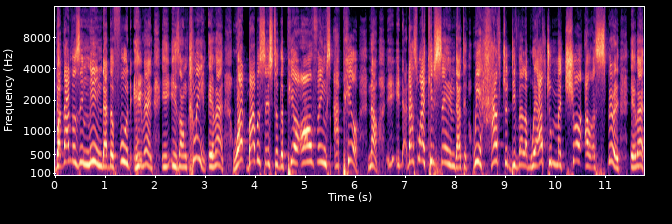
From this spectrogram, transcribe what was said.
But that doesn't mean that the food amen is unclean. Amen. What bible says to the pure all things are pure. Now it, that's why keep saying that we have to develop, we have to mature our spirit, amen,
